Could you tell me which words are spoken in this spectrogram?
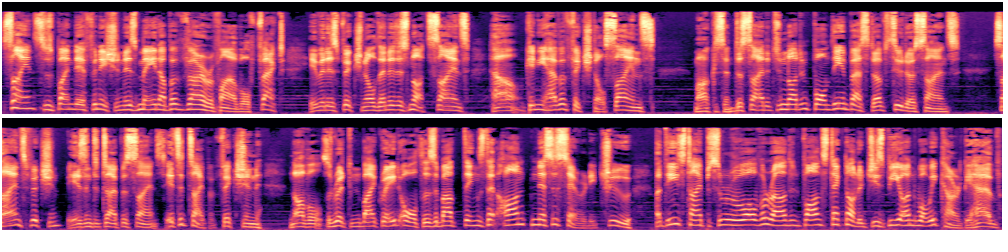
Science, is by definition, is made up of verifiable fact. If it is fictional, then it is not science. How can you have a fictional science? Moccason decided to not inform the ambassador of pseudoscience. Science fiction isn't a type of science, it's a type of fiction. Novels written by great authors about things that aren't necessarily true, but these types revolve around advanced technologies beyond what we currently have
